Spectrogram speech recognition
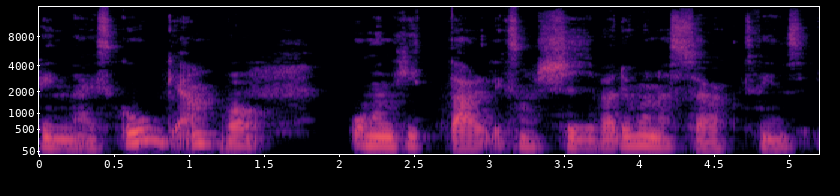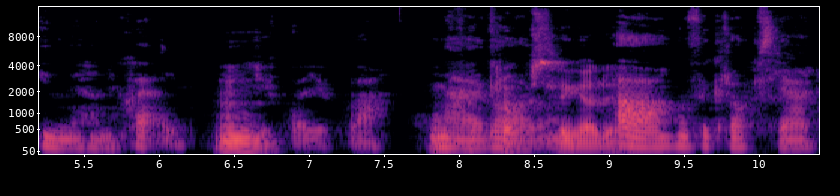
kvinna i skogen. Wow. Och hon hittar liksom Shiva, det hon har sökt finns inne i henne själv. Mm. Djupa, djupa Hon närvaron. förkroppsligar det. Ja, hon förkroppsligar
